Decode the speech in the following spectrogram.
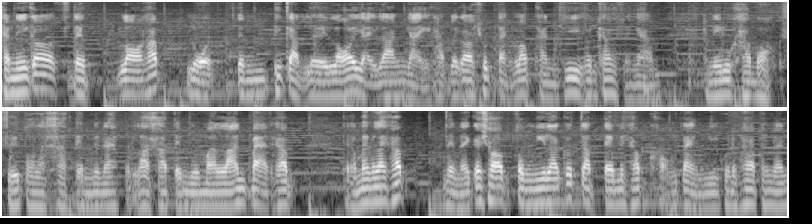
คันนี้ก็สเต็ป รอครับโหลดเต็มพิกัดเลยล้อใหญ่รางใหญ่ครับแล้วก็ชุดแต่งรอบคันที่ค่อนข้างสวยงาม อันนี้ลูกค้าบอกซื้อตอนราคาเต็มเลยนะ ราคาเต็มอยู่มาล้านแปดครับ แต่ก็ไม่เป็นไรครับไหนๆก็ชอบทรงนี้แล้วก็จัดเต็มเลยครับ ของแต่งมีคุณภาพทั้งนั้น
